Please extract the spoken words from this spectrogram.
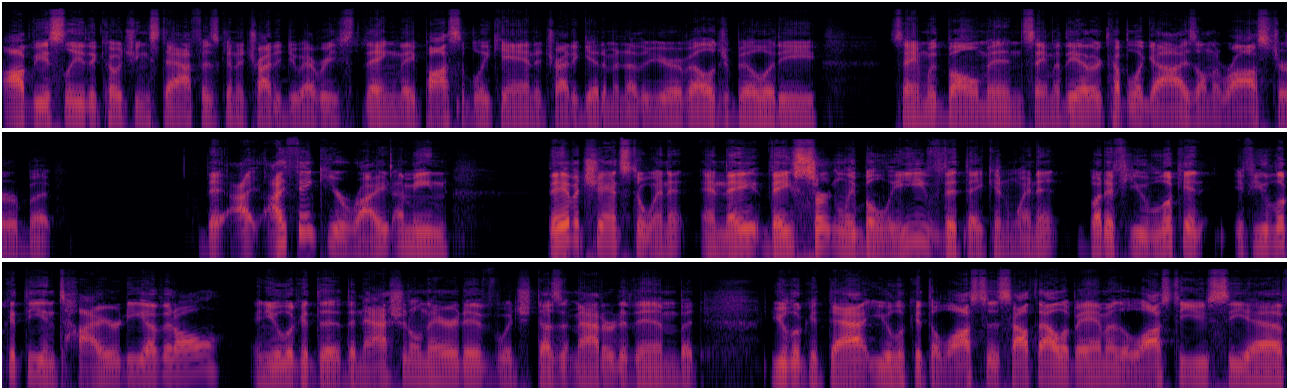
Obviously, the coaching staff is going to try to do everything they possibly can to try to get him another year of eligibility. Same with Bowman, same with the other couple of guys on the roster, but they, I, I think you're right. I mean, they have a chance to win it, and they they certainly believe that they can win it. But if you look at if you look at the entirety of it all, and you look at the the national narrative, which doesn't matter to them, but you look at that, you look at the loss to South Alabama, the loss to UCF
